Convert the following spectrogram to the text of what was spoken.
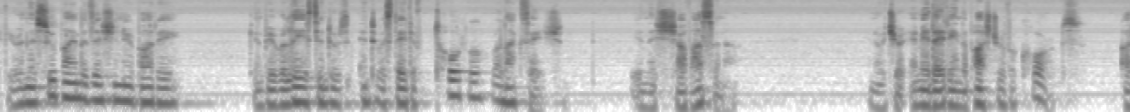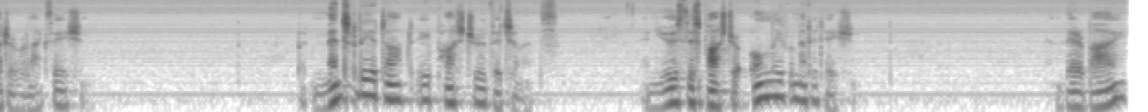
If you're in the supine position, your body can be released into, into a state of total relaxation in this shavasana, in which you're emulating the posture of a corpse, utter relaxation. But mentally adopt a posture of vigilance and use this posture only for meditation thereby,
